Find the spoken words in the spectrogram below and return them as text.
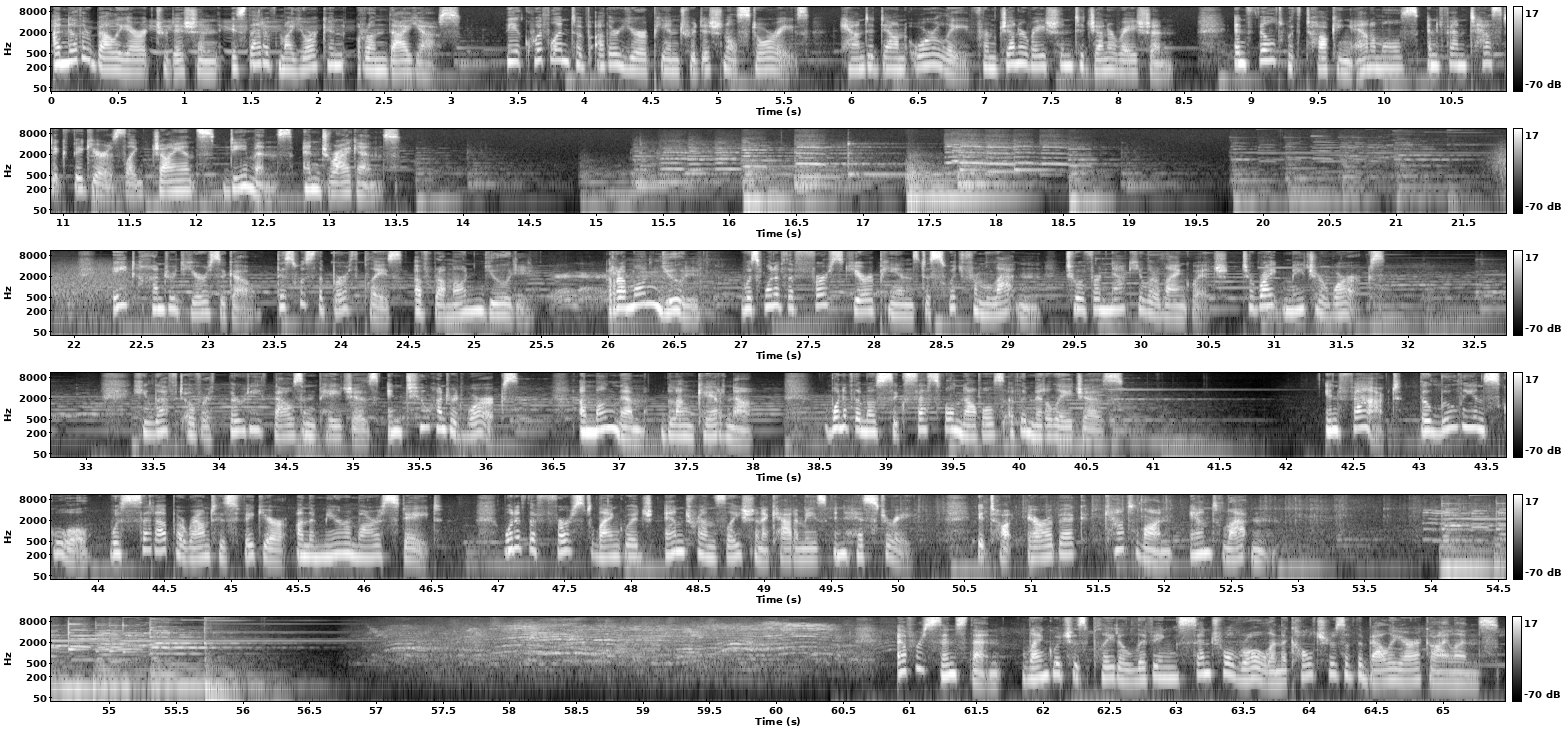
Another Balearic tradition is that of Mallorcan rondallas, the equivalent of other European traditional stories, handed down orally from generation to generation, and filled with talking animals and fantastic figures like giants, demons, and dragons. Eight hundred years ago, this was the birthplace of Ramon Llull. Ramon Llull was one of the first Europeans to switch from Latin to a vernacular language to write major works, he left over 30,000 pages in 200 works, among them Blanquerna, one of the most successful novels of the Middle Ages. In fact, the Llullian school was set up around his figure on the Miramar estate, one of the first language and translation academies in history. It taught Arabic, Catalan, and Latin. Ever since then, language has played a living, central role in the cultures of the Balearic Islands.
